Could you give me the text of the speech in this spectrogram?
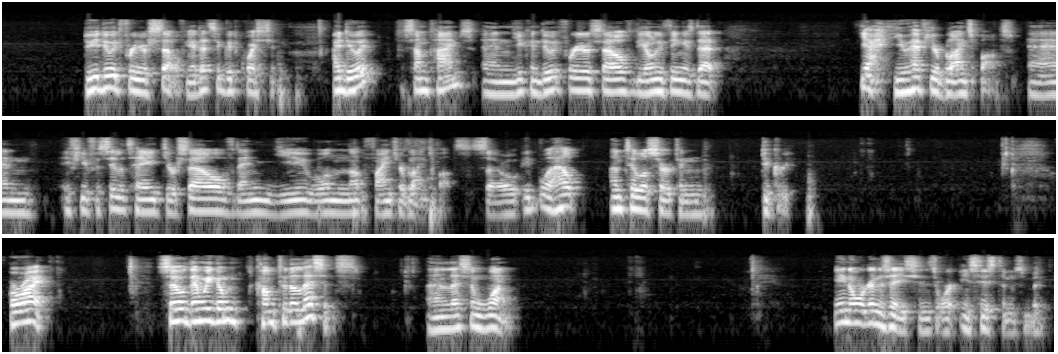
Do you do it for yourself? Yeah, that's a good question. I do it sometimes, and you can do it for yourself. The only thing is that, yeah, you have your blind spots. And if you facilitate yourself, then you will not find your blind spots. So it will help until a certain degree. All right. So then we go, come to the lessons. And lesson one in organizations or in systems, but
